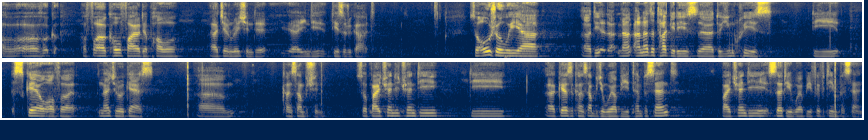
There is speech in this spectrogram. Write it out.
uh, coal-fired power generation in this regard. So also we are uh, the, uh, another target is uh, to increase the scale of uh, natural gas um, consumption. So by 2020, the uh, gas consumption will be 10%. By 2030, will be 15%.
